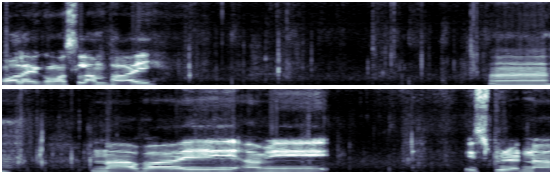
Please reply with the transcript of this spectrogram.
ওয়ালাইকুম আসসালাম ভাই। না ভাই, আমি স্টুডেন্ট না,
